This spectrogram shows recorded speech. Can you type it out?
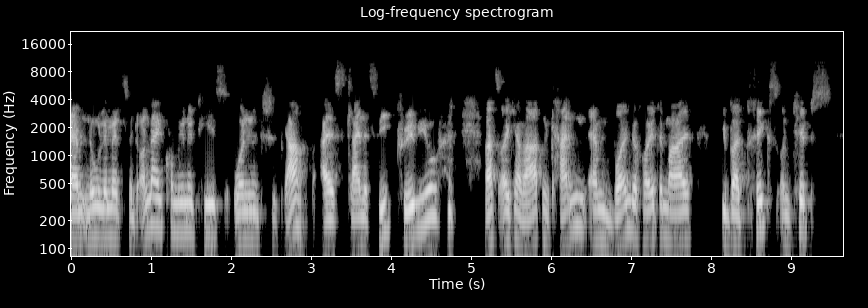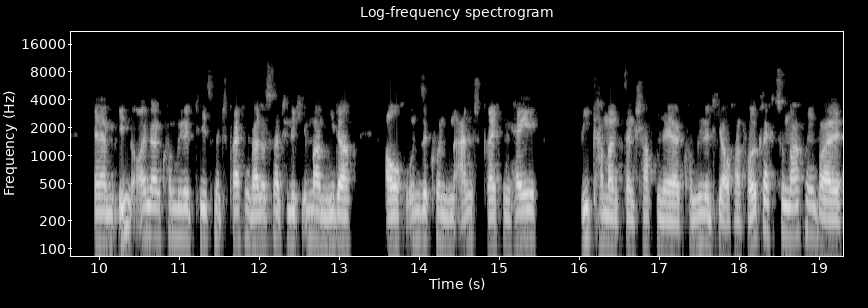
ähm, No Limits mit Online-Communities und ja, als kleines Sneak Preview, was euch erwarten kann, ähm, wollen wir heute mal über Tricks und Tipps ähm, in Online-Communities mitsprechen, weil uns natürlich immer wieder auch unsere Kunden ansprechen, hey, wie kann man es denn schaffen, eine Community auch erfolgreich zu machen, weil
